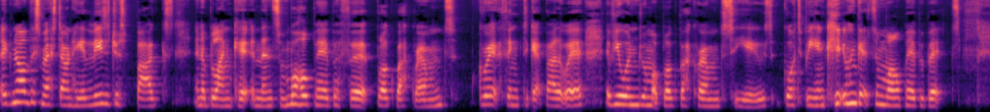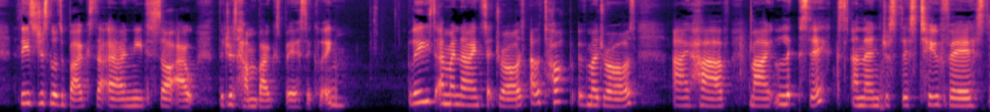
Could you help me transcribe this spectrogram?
ignore this mess down here. These are just bags and a blanket, and then some wallpaper for blog backgrounds great thing to get by the way if you're wondering what blog backgrounds to use go to B&Q and get some wallpaper bits these are just loads of bags that I need to sort out. They're just handbags basically. But these are my nine set drawers. At the top of my drawers I have my lipsticks and then just this Too Faced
